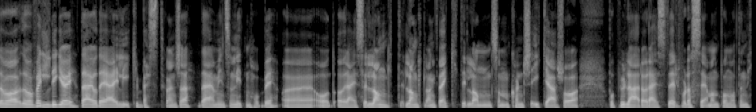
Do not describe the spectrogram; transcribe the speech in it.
det var, det var veldig gøy. Det er jo det jeg liker best, kanskje. Det er min sånn liten hobby. øh, å, å reise langt, langt, langt vekk til land som kanskje ikke er så populære å reise til. For da ser man på en måte en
